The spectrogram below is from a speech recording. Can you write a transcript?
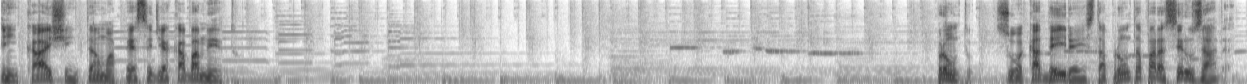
Encaixe então a peça de acabamento. Pronto, sua cadeira está pronta para ser usada.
